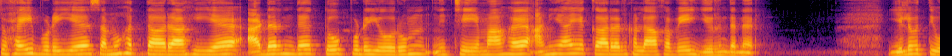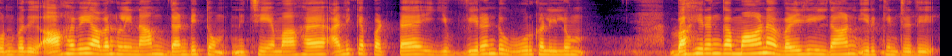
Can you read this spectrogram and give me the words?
சுஹைபுடைய சமூகத்தாராகிய அடர்ந்த தோப்புடையோரும் நிச்சயமாக அநியாயக்காரர்களாகவே இருந்தனர். எழுபத்தி ஒன்பது. ஆகவே அவர்களை நாம் தண்டித்தோம். நிச்சயமாக அளிக்கப்பட்ட இவ்விரண்டு ஊர்களிலும் பகிரங்கமான வழியில்தான் இருக்கின்றது.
